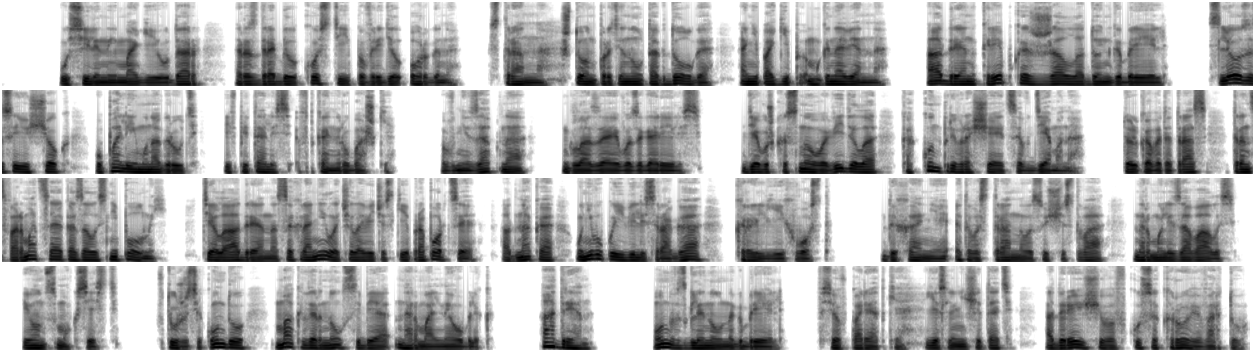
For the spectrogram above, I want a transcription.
Усиленный магией удар раздробил кости и повредил органы. Странно, что он протянул так долго, а не погиб мгновенно. Адриан крепко сжал ладонь Габриэль. Слезы с ее щек упали ему на грудь и впитались в ткань рубашки. Внезапно глаза его загорелись. Девушка снова видела, как он превращается в демона. Только в этот раз трансформация оказалась неполной. Тело Адриана сохранило человеческие пропорции, однако у него появились рога, крылья и хвост. Дыхание этого странного существа нормализовалось, и он смог сесть. В ту же секунду маг вернул себе нормальный облик. «Адриан!» Он взглянул на Габриэль. Все в порядке, если не считать одуреющего вкуса крови во рту.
